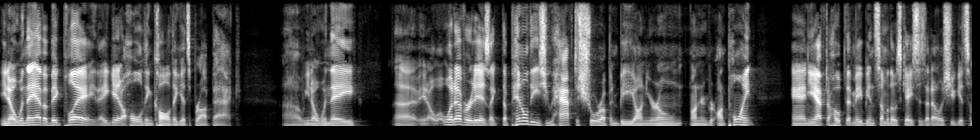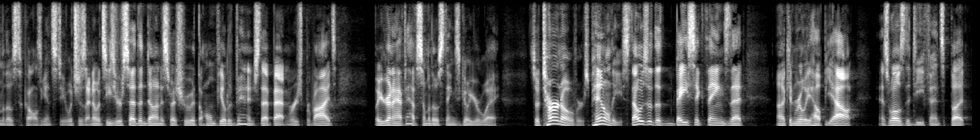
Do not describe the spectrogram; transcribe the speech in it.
You know, when they have a big play, they get a holding call that gets brought back. Uh, you know, when they, uh, you know, whatever it is, like the penalties, you have to shore up and be on your own on on. And you have to hope that maybe in some of those cases that LSU gets some of those calls against you, which is I know it's easier said than done, especially with the home field advantage that Baton Rouge provides. But you're going to have to have some of those things go your way. So turnovers, penalties, those are the basic things that uh, can really help you out, as well as the defense. But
